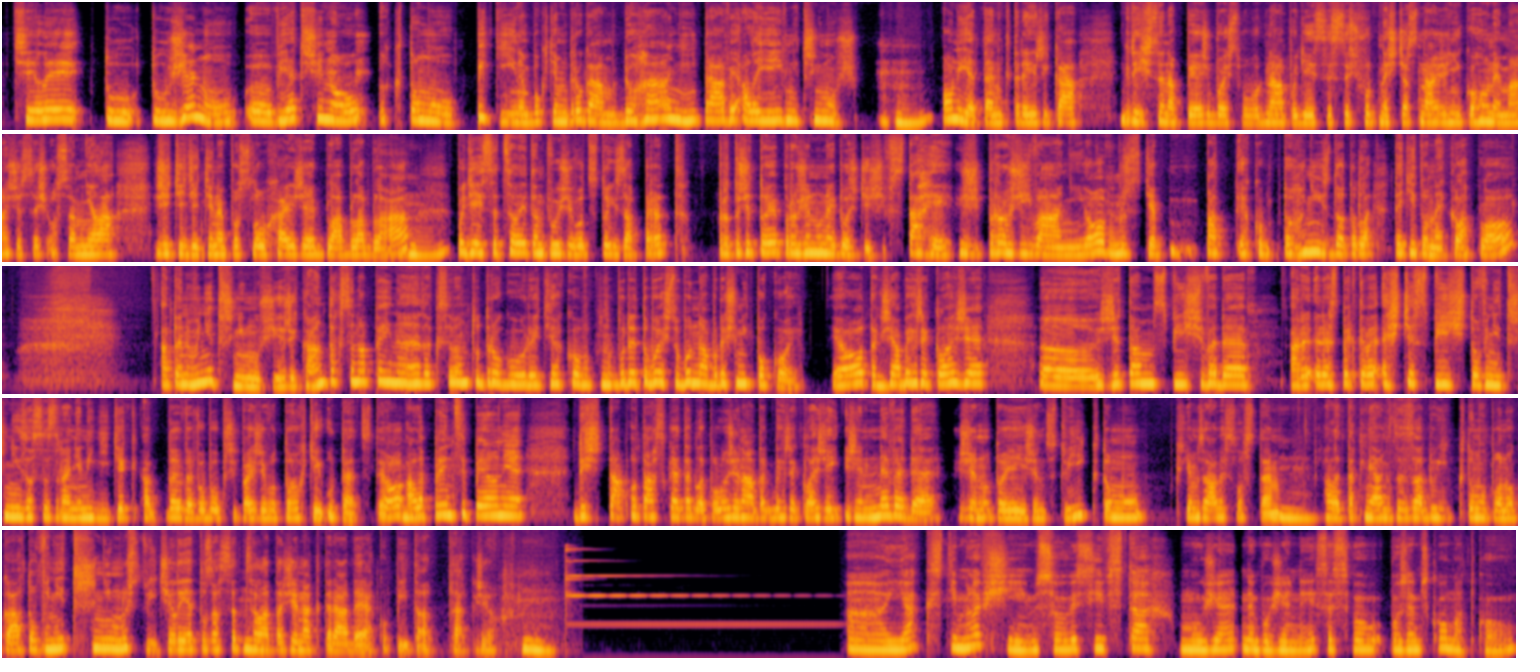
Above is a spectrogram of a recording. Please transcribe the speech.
čili tu, tu ženu eh, většinou k tomu pití nebo k těm drogám dohání právě ale její vnitřní muž. Mm-hmm. On je ten, který říká, když se napiješ, budeš svobodná, podívej si, jsi furt nešťastná, že nikoho nemá, že jsi osaměla, že ti děti neposlouchají, že bla, bla, bla. Mm-hmm. Podívej se, celý ten tvůj život stojí za prd, protože to je pro ženu nejdůležitější. Vztahy, ž, prožívání, jo, mm-hmm. prostě pat, jako to hnízdo, tohle, teď ti to neklaplo, a ten vnitřní muž říká, no, tak se napij, ne, tak si vem tu drogu, teď jako, to, hmm. bude, to budeš svobodná, budeš mít pokoj. Jo, takže já bych řekla, že, uh, že tam spíš vede a respektive ještě spíš to vnitřní zase zraněný dítě, a to je ve obou případech, že od toho chtějí utéct, jo, hmm. ale principiálně, když ta otázka je takhle položená, tak bych řekla, že, že nevede ženu to její ženství k tomu, k těm závislostem, hmm. ale tak nějak ze zadu k tomu ponoká to vnitřní množství, čili je to zase celá hmm. ta žena, která jde jako pít a tak, že jo. Hmm. A jak s tímhle vším souvisí vztah muže nebo ženy se svou pozemskou matkou,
